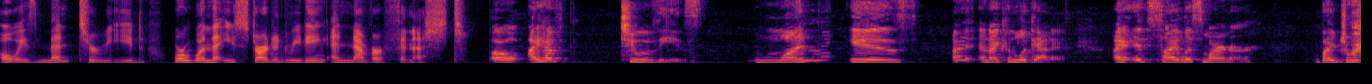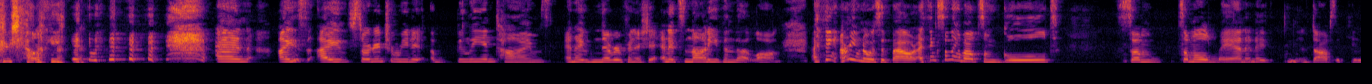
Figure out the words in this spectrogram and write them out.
always meant to read or one that you started reading and never finished. Oh, I have two of these. One is, and I can look at it. I, it's Silas Marner by George Eliot. and I I started to read it a billion times, and I've never finished it. And it's not even that long. I think I don't even know what it's about. I think something about some gold, some some old man, and it adopts a kid.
